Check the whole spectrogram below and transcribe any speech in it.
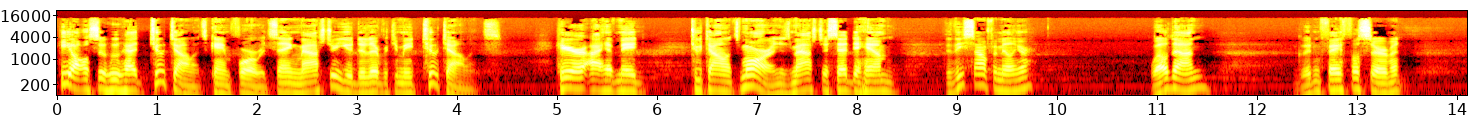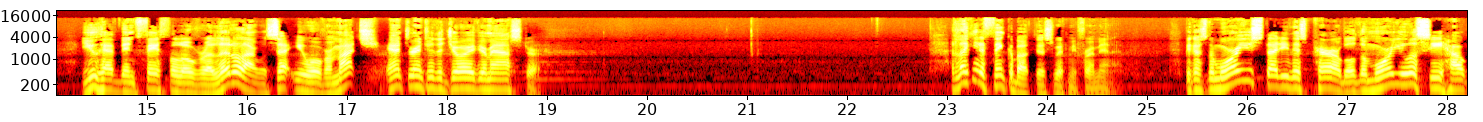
He also, who had two talents, came forward, saying, Master, you delivered to me two talents. Here I have made two talents more. And his master said to him, Do these sound familiar? Well done, good and faithful servant. You have been faithful over a little, I will set you over much. Enter into the joy of your master. I'd like you to think about this with me for a minute. Because the more you study this parable, the more you will see how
